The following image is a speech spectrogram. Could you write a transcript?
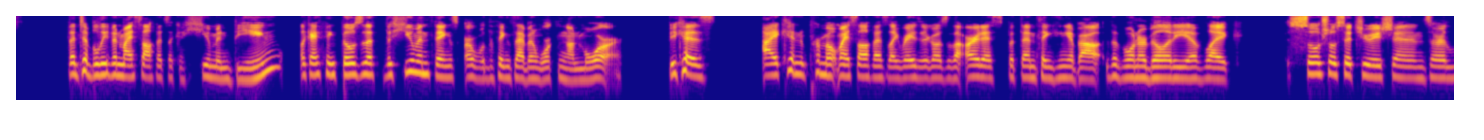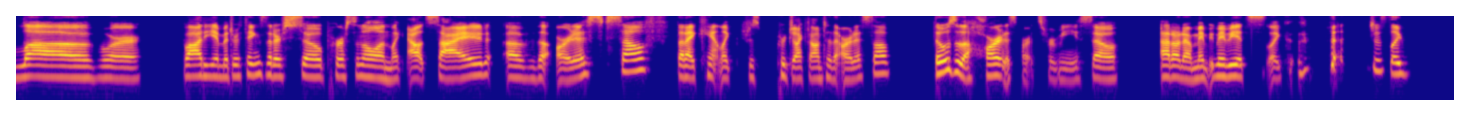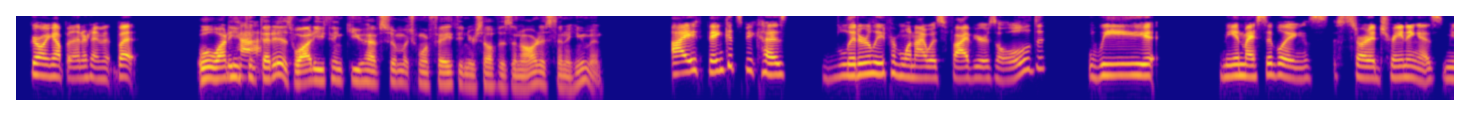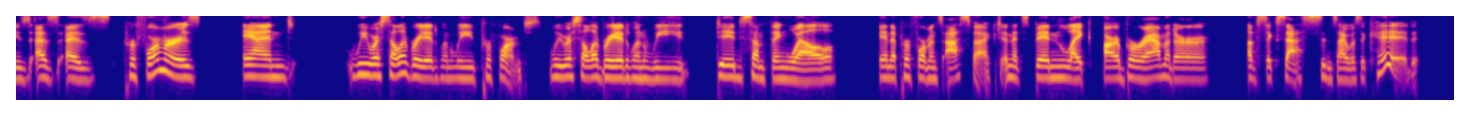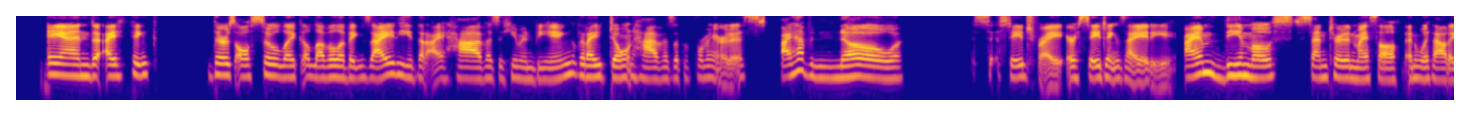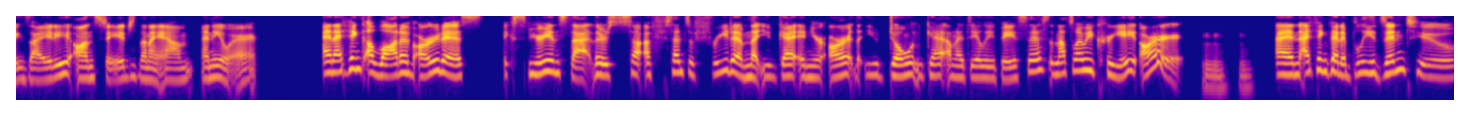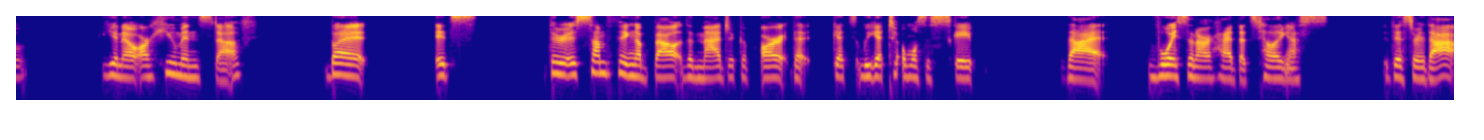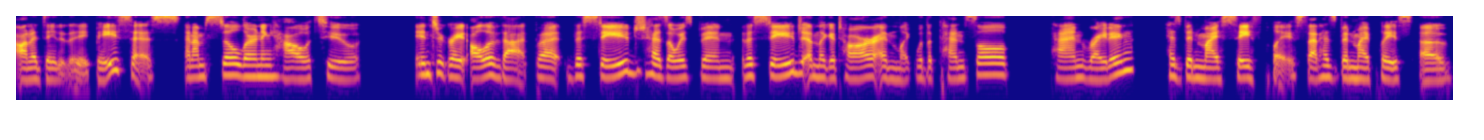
than to believe in myself as like a human being. Like I think those are the, the human things are the things I've been working on more because I can promote myself as like Raye Zaragoza with the artist, but then thinking about the vulnerability of like social situations or love or body image or things that are so personal and like outside of the artist self that I can't like just project onto the artist self. Those are the hardest parts for me. So I don't know. Maybe, maybe it's like just like growing up in entertainment, but Well, why do you Yeah. think that is? Why do you think you have so much more faith in yourself as an artist than a human? I think it's because literally from when I was five years old, we, me and my siblings started training as mus- as as performers, and we were celebrated when we performed. We were celebrated when we did something well in a performance aspect, and it's been like our barometer of success since I was a kid. And I think there's also like a level of anxiety that I have as a human being that I don't have as a performing artist. I have no s- stage fright or stage anxiety. I am the most centered in myself and without anxiety on stage than I am anywhere. And I think a lot of artists experience that. There's a sense of freedom that you get in your art that you don't get on a daily basis. And that's why we create art. Mm-hmm. And I think that it bleeds into, you know, our human stuff but it's there is something about the magic of art that gets we get to almost escape that voice in our head that's telling us this or that on a day-to-day basis and i'm still learning how to integrate all of that but the stage has always been the stage and the guitar and like with the pencil pen writing has been my safe place that has been my place of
